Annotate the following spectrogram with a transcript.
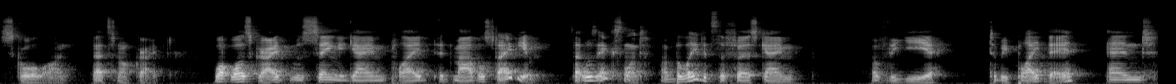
scoreline. That's not great. What was great was seeing a game played at Marvel Stadium. That was excellent. I believe it's the first game of the year to be played there, and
